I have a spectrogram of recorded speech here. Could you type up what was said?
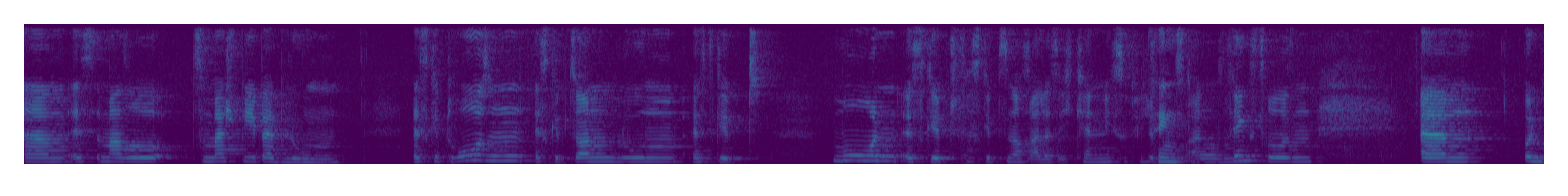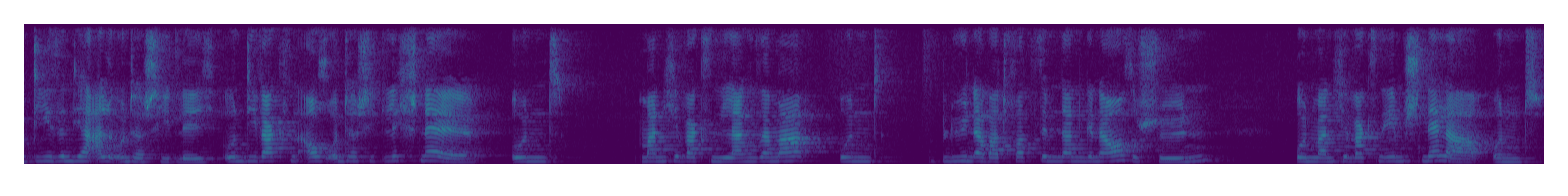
ähm, ist immer so, zum Beispiel bei Blumen. Es gibt Rosen, es gibt Sonnenblumen, es gibt Mohn, es gibt, was gibt es noch alles? Ich kenne nicht so viele Blumen Pfingstrosen. an. Pfingstrosen. Ähm, und die sind ja alle unterschiedlich und die wachsen auch unterschiedlich schnell. Und manche wachsen langsamer und blühen aber trotzdem dann genauso schön. Und manche wachsen eben schneller und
